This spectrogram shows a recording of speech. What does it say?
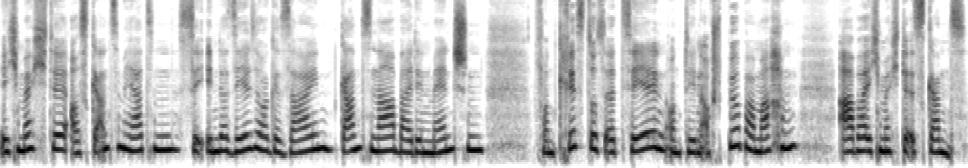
Ich möchte aus ganzem Herzen in der Seelsorge sein, ganz nah bei den Menschen von Christus erzählen und den auch spürbar machen. Aber ich möchte es ganz.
